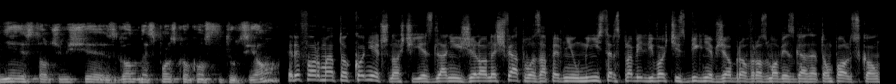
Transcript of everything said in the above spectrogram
Nie jest to oczywiście zgodne z polską konstytucją. Reforma to konieczność i jest dla niej zielone światło, zapewnił minister sprawiedliwości Zbigniew Ziobro w rozmowie z Gazetą Polską.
